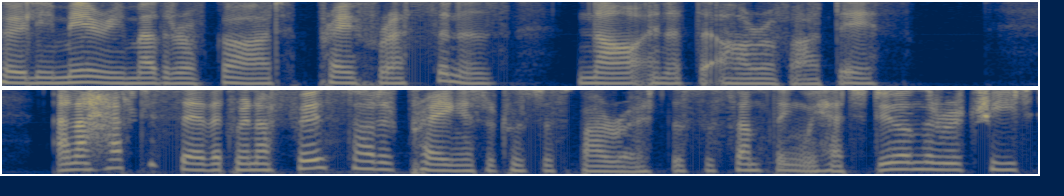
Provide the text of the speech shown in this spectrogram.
Holy Mary, Mother of God, pray for us sinners, now and at the hour of our death. And I have to say that when I first started praying it, it was just by rote. This was something we had to do on the retreat.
